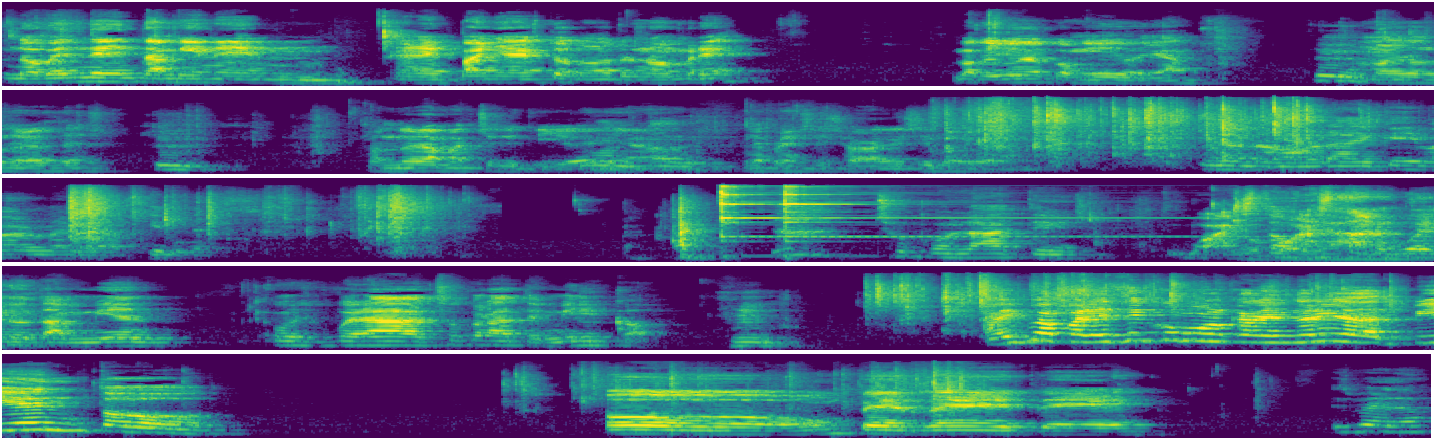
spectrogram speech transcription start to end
Nos venden también en, en España esto con otro nombre. Porque yo lo he comido ya. Mm. Un montón de veces. Mm. Cuando era más chiquitillo, ¿eh? Ya, ya penséis ahora que sí, porque... No, no, ahora hay que llevar una vida fitness. Chocolate. Buah, esto va a estar bueno también. Como si fuera chocolate Milka. Mm. ¡Ay, me parece como el calendario de Adviento! Oh, un perrete. Es verdad.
